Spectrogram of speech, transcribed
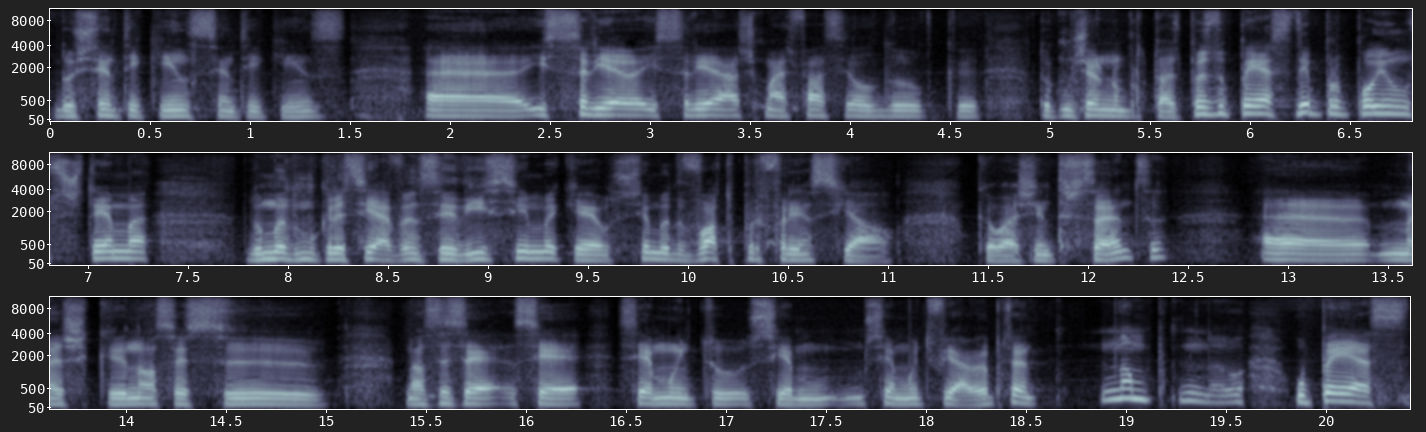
dos 115, 115. Uh, isso, seria, isso seria, acho, mais fácil do que, do que mexer no número de deputados. Depois o PSD propõe um sistema de uma democracia avançadíssima, que é o sistema de voto preferencial, que eu acho interessante. Uh, mas que não sei se não sei se é, se é, se é muito se é, se é muito viável. Portanto, não, o PS,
